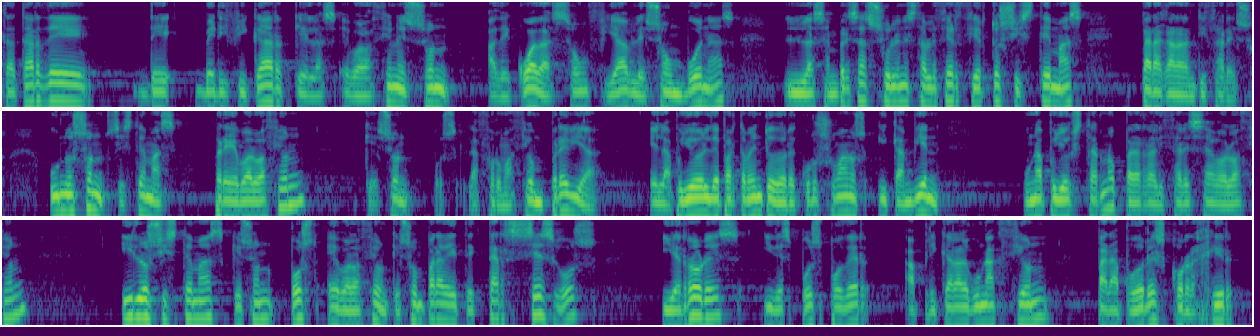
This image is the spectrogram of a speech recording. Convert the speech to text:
tratar de, verificar que las evaluaciones son adecuadas, son fiables, son buenas, las empresas suelen establecer ciertos sistemas para garantizar eso. Unos son sistemas preevaluación, que son pues, la formación previa, el apoyo del Departamento de Recursos Humanos y también un apoyo externo para realizar esa evaluación, y los sistemas que son post-evaluación, que son para detectar sesgos y errores y después poder aplicar alguna acción para poderles corregir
